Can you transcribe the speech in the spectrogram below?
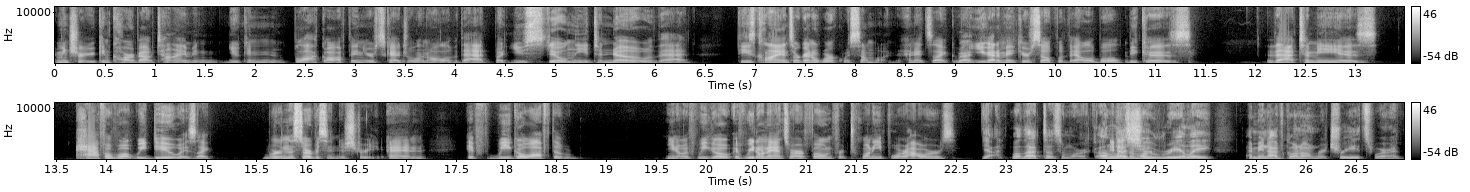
i mean sure you can carve out time and you can block off in your schedule and all of that but you still need to know that these clients are going to work with someone and it's like Right. you got to make yourself available because that to me is half of what we do is like we're in the service industry and if we go off the you know if we go if we don't answer our phone for 24 hours Yeah, well, that doesn't work unless doesn't you really. I mean, I've gone on retreats where I've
